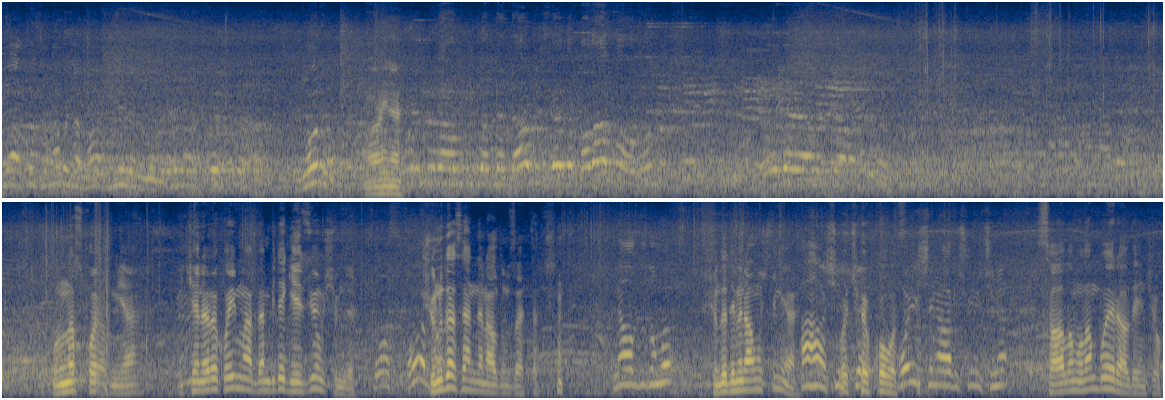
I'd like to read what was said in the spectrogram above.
50 hafta sonra yapacağım abi. Niye vereceğim? Doğru mu? Aynen. 50 lira aldım ben ne yapayım? Sen de para alma oğlum. Orada yavrum ya. Bunu nasıl koyalım ya? Bir kenara koyayım abi? Ben bir de geziyorum şimdi. Şunu da senden aldım zaten. Ne aldın onu? Şunu da demin almıştın ya. Ha ha şu O içine. çöp kovası. Koy içine abi şunun içine. Sağlam olan bu herhalde en çok.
